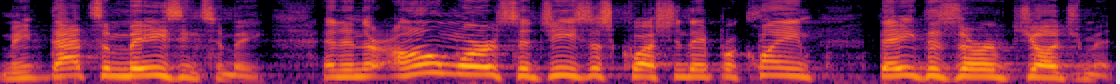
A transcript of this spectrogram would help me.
I mean, that's amazing to me. And in their own words to Jesus' question, they proclaim they deserve judgment.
